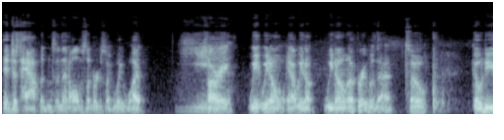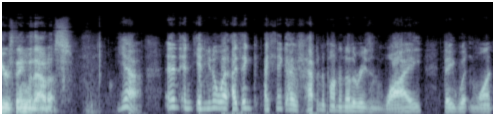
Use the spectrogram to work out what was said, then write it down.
it just happens and then all of a sudden we're just like, wait, what? yeah. Sorry, we we don't yeah we don't we don't approve of that. So go do your thing without us. Yeah, and, and and you know what? I think I think I've happened upon another reason why they wouldn't want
